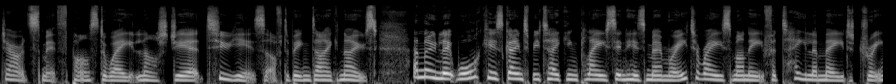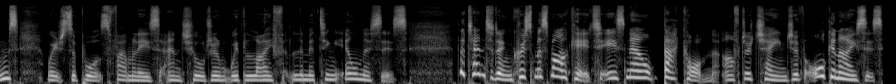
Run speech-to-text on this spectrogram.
Jared Smith passed away last year, two years after being diagnosed. A moonlit walk is going to be taking place in his memory to raise money for Tailor Made Dreams, which supports families and children with life limiting illnesses. The Tenterden Christmas Market is now back on after a change of organisers.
